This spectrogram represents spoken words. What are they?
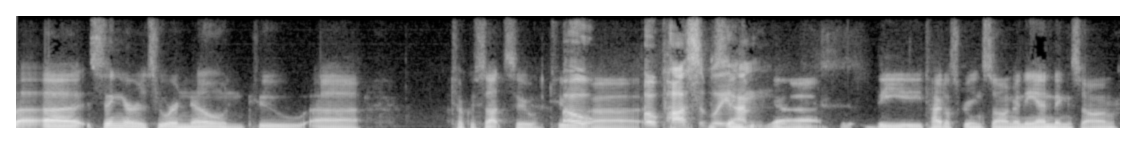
uh, singers who are known to uh, tokusatsu to Oh, uh, Oh, possibly. sing I'm the, uh, the title screen song and the ending song.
